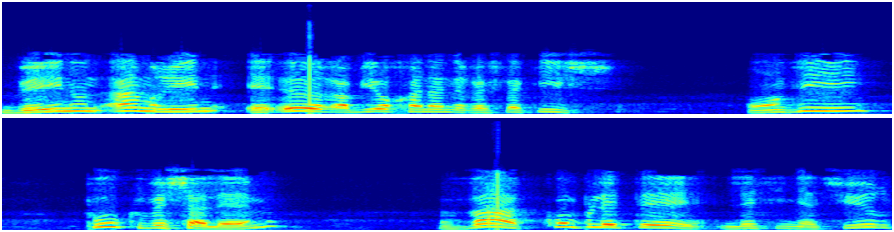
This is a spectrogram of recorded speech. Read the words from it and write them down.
Veinun Amrin, et eux, Rabbi Yochanan et Resh Ont dit, Pouk Veshalem, va compléter les signatures,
